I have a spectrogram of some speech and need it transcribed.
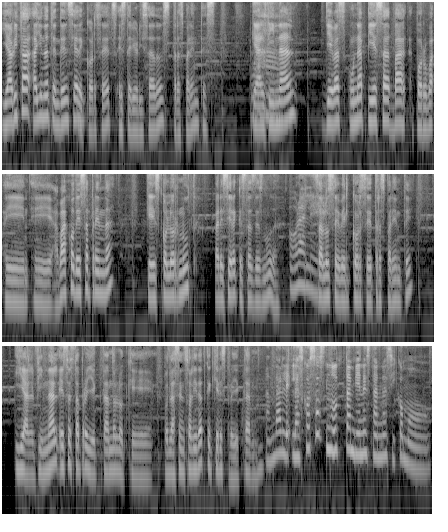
Y ahorita hay una tendencia de corsets exteriorizados transparentes, que al final llevas una pieza por eh, eh, abajo de esa prenda que es color nude, pareciera que estás desnuda. Órale. Solo se ve el corset transparente y al final eso está proyectando lo que, pues la sensualidad que quieres proyectar, ¿no? Ándale, las cosas nude también están así como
